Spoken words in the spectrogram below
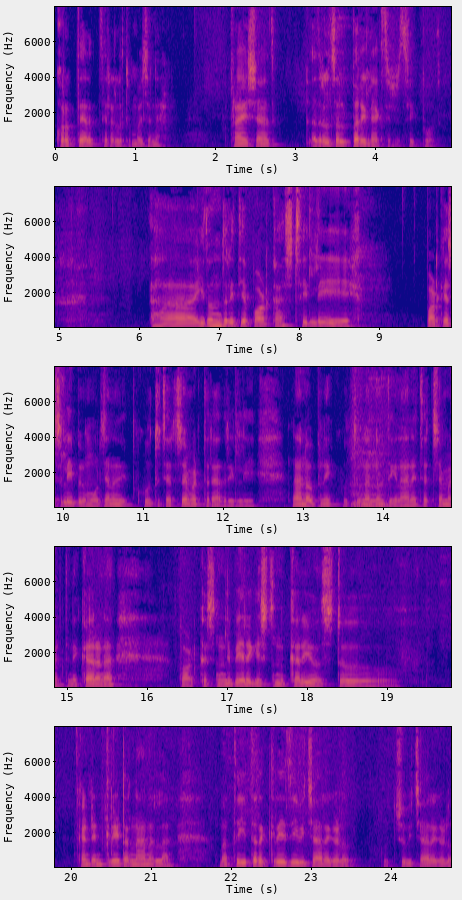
ಕೊರಗ್ತಾ ಇರ್ತೀರಲ್ಲ ತುಂಬ ಜನ. ಪ್ರಾಯಶಃ ಅದು, ಅದರಲ್ಲಿ ಸ್ವಲ್ಪ ರಿಲ್ಯಾಕ್ಸೇಷನ್ ಸಿಗ್ಬೋದು. ಇದೊಂದು ರೀತಿಯ ಪಾಡ್ಕಾಸ್ಟ್ ಇಲ್ಲಿ ಪಾಡ್ಕಾಸ್ಟಲ್ಲಿ ಇಬ್ಬರು ಮೂರು ಜನ ಕೂತು ಚರ್ಚೆ ಮಾಡ್ತಾರೆ. ಆದರೆ ಇಲ್ಲಿ ನಾನೊಬ್ಬನೇ ಕೂತು ನನ್ನೊಂದಿಗೆ ನಾನೇ ಚರ್ಚೆ ಮಾಡ್ತೀನಿ. ಕಾರಣ ಪಾಡ್ಕಾಸ್ಟ್ನಲ್ಲಿ ಬೇರೆ ಗೆಸ್ಟನ್ನು ಕರೆಯುವಷ್ಟು ಕಂಟೆಂಟ್ ಕ್ರಿಯೇಟರ್ ನಾನಲ್ಲ. ಮತ್ತು ಈ ಥರ ಕ್ರೇಜಿ ವಿಚಾರಗಳು, ಹುಚ್ಚು ವಿಚಾರಗಳು,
